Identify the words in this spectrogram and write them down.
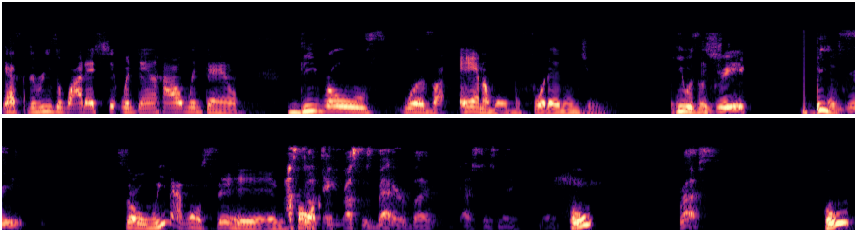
that's the reason why that shit went down, how it went down. D Rose was an animal before that injury. He was a Agreed. beast. Agreed. So we not gonna sit here and I call still think Russ was better, but that's just me. who Russ, who.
